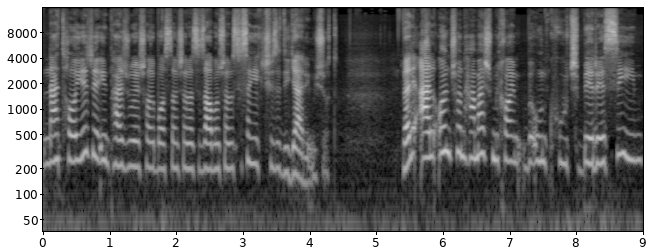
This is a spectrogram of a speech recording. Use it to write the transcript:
نتایج این پژوهش های باستان شناسی زبان شناسی اصلا یک چیز دیگری می‌شد. ولی الان چون همش می‌خوایم به اون کوچ برسیم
